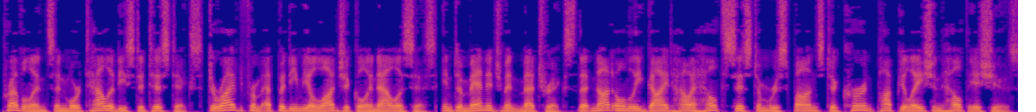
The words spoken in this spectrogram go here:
prevalence and mortality statistics derived from epidemiological analysis into management metrics that not only guide how a health system responds to current population health issues,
